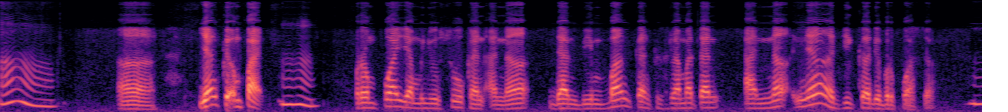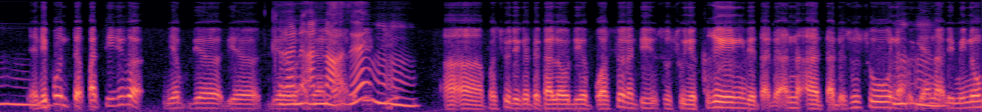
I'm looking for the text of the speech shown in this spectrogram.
Ah. Uh, yang keempat, Hmm. perempuan yang menyusukan anak dan bimbangkan keselamatan anaknya jika dia berpuasa. Hmm. Yang ni pun third party juga. Dia dia dia dia Kerana anak ada eh. Hmm. Ah, ah, lepas tu dia kata kalau dia puasa nanti susunya kering, dia tak ada anak ah, tak ada susu, nak bagi Mm-mm. anak dia minum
